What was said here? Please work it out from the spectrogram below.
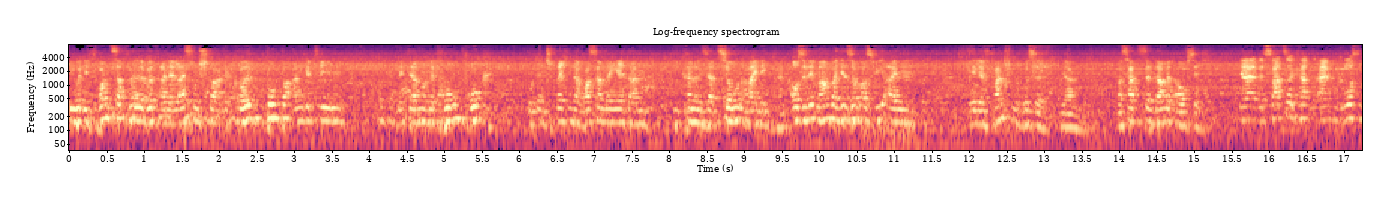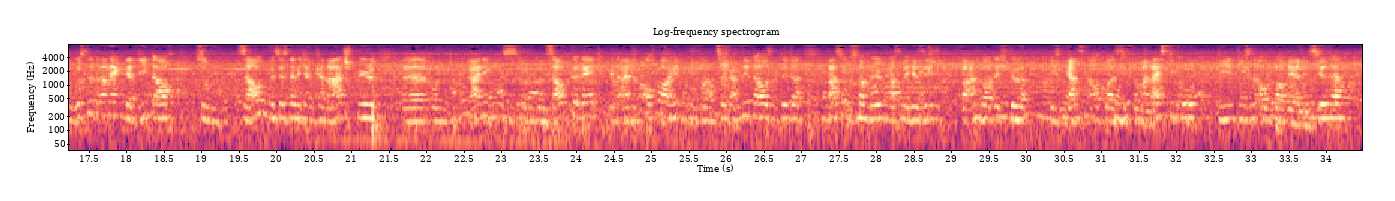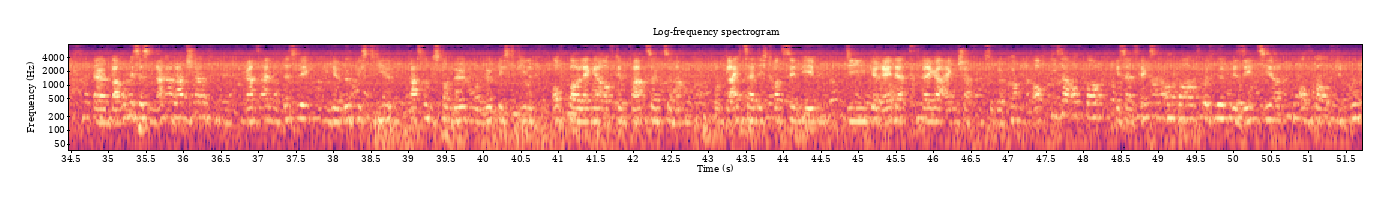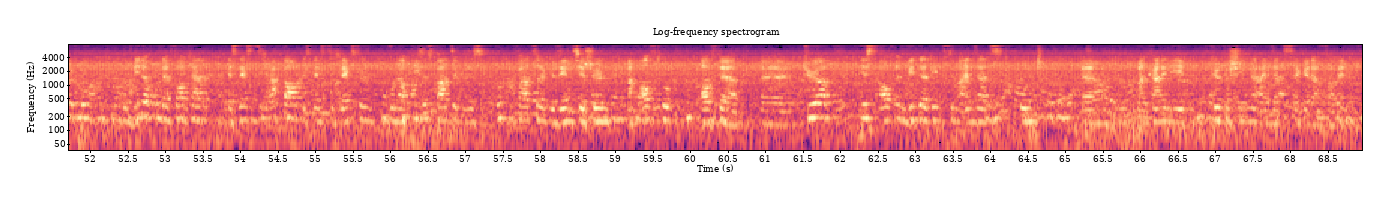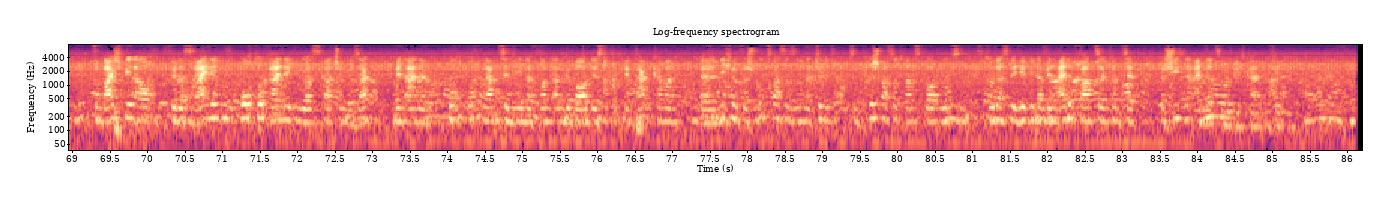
Über die Frontzapfwelle wird eine leistungsstarke Kolbenpumpe angetrieben, mit der man mit hohem Druck und entsprechender Wassermenge dann die Kanalisation reinigen kann. Außerdem haben wir hier sowas wie einen Elefantenrüssel. Jan. Was hat es denn damit auf sich? Ja, das Fahrzeug hat einen großen Rüssel dranhängen, der dient auch zum Saugen. Es ist nämlich ein Kanalspül- äh, und Reinigungs- und, Sauggerät mit einem Aufbau hinten von ca. 4000 Liter Fassungsvermögen, was wir hier sehen. Verantwortlich für diesen ganzen Aufbau ist die Firma Leistico, die diesen Aufbau realisiert hat. Äh, warum ist es ein langer Radstand? Ganz einfach deswegen, um hier möglichst viel Fassungsvermögen und möglichst viel Aufbaulänge auf dem Fahrzeug zu haben und gleichzeitig trotzdem eben die Geräteträgereigenschaften zu bekommen. Auch dieser Aufbau ist als Wechselaufbau aufgeführt. Wir sehen es hier, Aufbau auf dem Kugelpunkt. Und wiederum der Vorteil, es lässt sich abbauen, es lässt sich wechseln. Und auch dieses Fahrzeug, dieses Kundenfahrzeug, wir sehen es hier schön am Aufdruck auf der äh, Tür, ist auch im Winterdienst im Einsatz und äh, man kann ihn eben für verschiedene Einsatzzwecke dann verwenden. Zum Beispiel auch für das Reinigen, Hochdruckreinigen, du hast es gerade schon gesagt, mit einer Hochdrucklanze, die in der Front angebaut ist. Den Tank kann man äh, nicht nur für Schmutzwasser, sondern natürlich auch zum Frischwassertransport nutzen, sodass wir hier wieder mit einem Fahrzeugkonzept verschiedene Einsatzmöglichkeiten finden.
